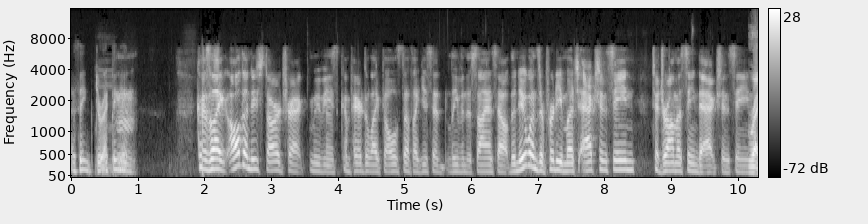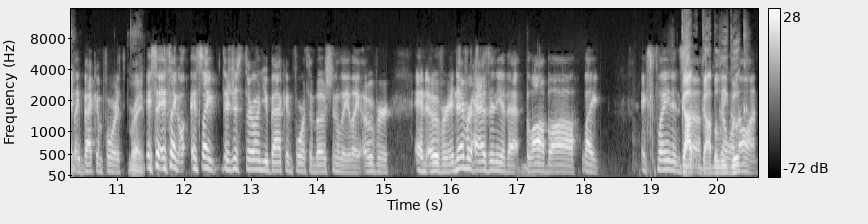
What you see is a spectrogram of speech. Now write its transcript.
I think, directing Hmm. it. Because like all the new Star Trek movies compared to like the old stuff, like you said, leaving the science out, the new ones are pretty much action scene to drama scene to action scene, Right. Like back and forth. Right. It's it's like it's like they're just throwing you back and forth emotionally, like over and over. It never has any of that blah blah like explaining Gob- stuff gobbledygook? going on.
